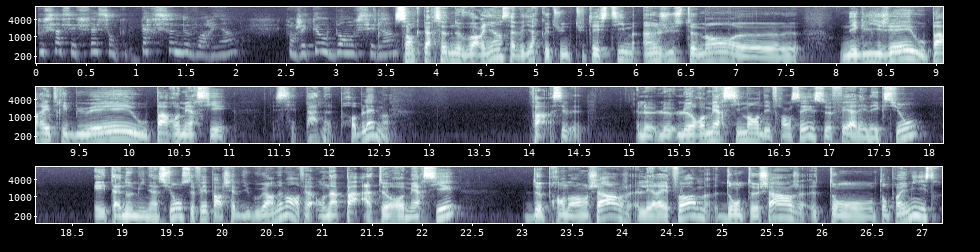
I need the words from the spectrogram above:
Tout ça s'est fait sans que personne ne voit rien. Quand j'étais au banc au Sénat... Sans que personne ne voit rien, ça veut dire que tu t'estimes injustement euh, négligé ou pas rétribué ou pas remercié. C'est pas notre problème. Enfin, le, le, remerciement des Français se fait à l'élection et ta nomination se fait par le chef du gouvernement. Enfin, on n'a pas à te remercier de prendre en charge les réformes dont te charge ton, ton Premier ministre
